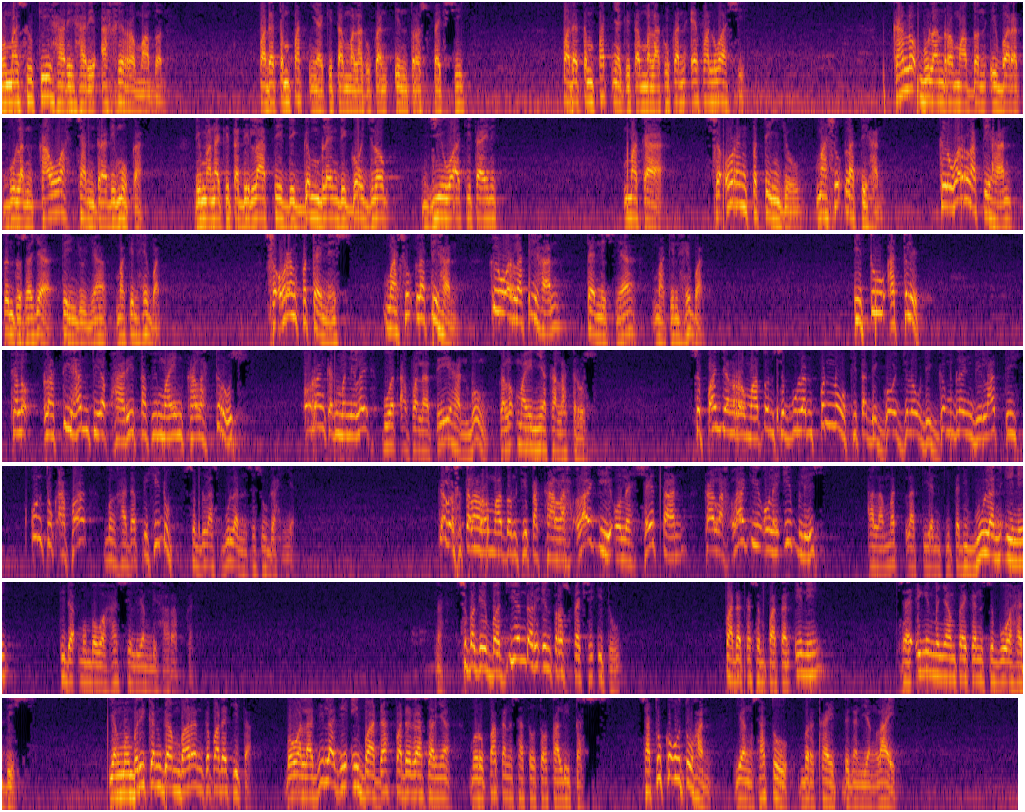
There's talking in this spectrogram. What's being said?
Memasuki hari-hari akhir Ramadan. Pada tempatnya kita melakukan introspeksi. Pada tempatnya kita melakukan evaluasi. Kalau bulan Ramadan ibarat bulan kawah chandra di muka, di mana kita dilatih, digembleng, digojlok jiwa kita ini, maka seorang petinju masuk latihan Keluar latihan, tentu saja tinjunya makin hebat. Seorang petenis masuk latihan, keluar latihan, tenisnya makin hebat. Itu atlet. Kalau latihan tiap hari tapi main kalah terus, orang kan menilai buat apa latihan, Bung, kalau mainnya kalah terus. Sepanjang Ramadan sebulan penuh kita digojlok, digembleng, dilatih. Untuk apa? Menghadapi hidup sebelas bulan sesudahnya. Kalau setelah Ramadan kita kalah lagi oleh setan, kalah lagi oleh iblis, alamat latihan kita di bulan ini tidak membawa hasil yang diharapkan. Nah, sebagai bagian dari introspeksi itu, pada kesempatan ini saya ingin menyampaikan sebuah hadis yang memberikan gambaran kepada kita bahwa lagi-lagi ibadah pada dasarnya merupakan satu totalitas, satu keutuhan yang satu berkait dengan yang lain.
